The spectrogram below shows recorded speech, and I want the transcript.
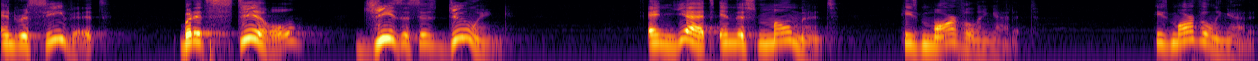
and receive it, but it's still Jesus' is doing. And yet, in this moment, he's marveling at it. He's marveling at it.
